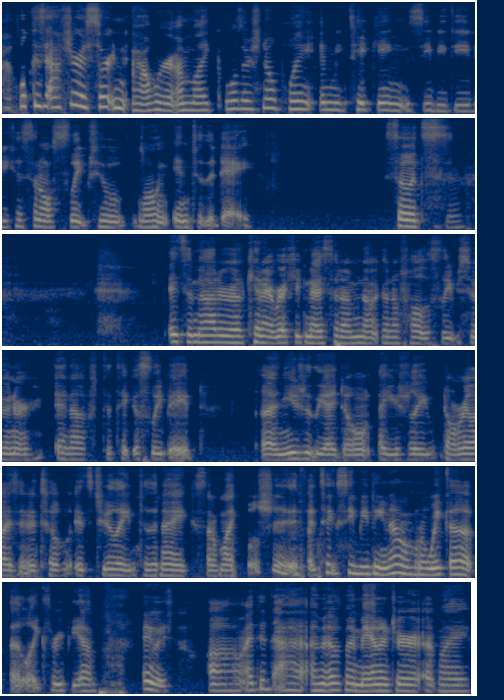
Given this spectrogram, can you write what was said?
well, because after a certain hour, I'm like, well, there's no point in me taking CBD because then I'll sleep too long into the day. So it's Okay. it's a matter of can I recognize that I'm not going to fall asleep sooner enough to take a sleep aid? And usually I don't. I usually don't realize it until it's too late into the night because I'm like, well, shit, if I take CBD now, I'm going to wake up at like 3 p.m. Anyways, um, I did that. I met with my manager at my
